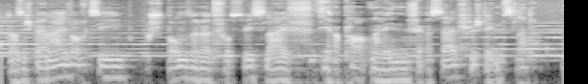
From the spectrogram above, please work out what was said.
Das war Bern einfach, gesponsert von Swiss Life, ihrer Partnerin für ein selbstbestimmtes Leben.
